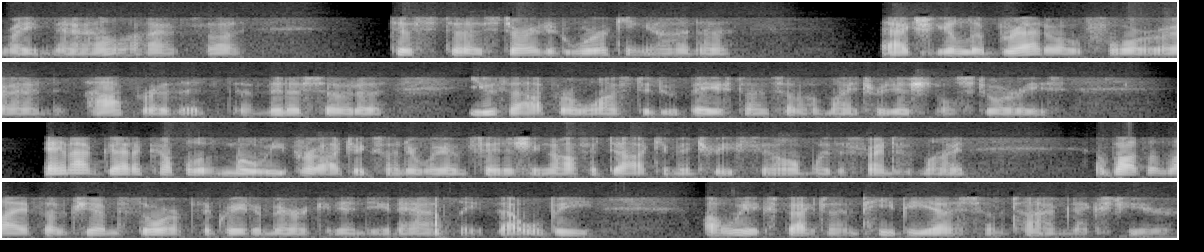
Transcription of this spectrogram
right now. I've uh, just uh, started working on a actually a libretto for an opera that the Minnesota Youth Opera wants to do based on some of my traditional stories. And I've got a couple of movie projects underway. I'm finishing off a documentary film with a friend of mine about the life of Jim Thorpe, the great American Indian athlete. That will be, uh, we expect, on PBS sometime next year.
